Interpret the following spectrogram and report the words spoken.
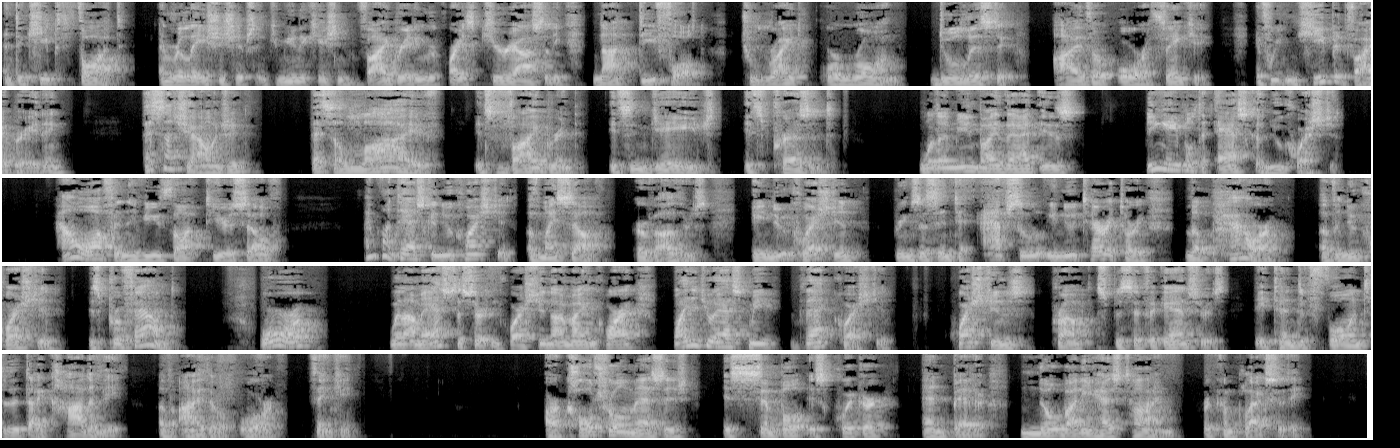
and to keep thought and relationships and communication vibrating requires curiosity, not default to right or wrong, dualistic, either or thinking. If we can keep it vibrating, that's not challenging. That's alive. It's vibrant. It's engaged. It's present. What I mean by that is being able to ask a new question. How often have you thought to yourself, I want to ask a new question of myself or of others? A new question brings us into absolutely new territory. The power of a new question is profound. Or when I'm asked a certain question, I might inquire, why did you ask me that question? Questions prompt specific answers. They tend to fall into the dichotomy of either or thinking. Our cultural message is simple, is quicker, and better. Nobody has time for complexity.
